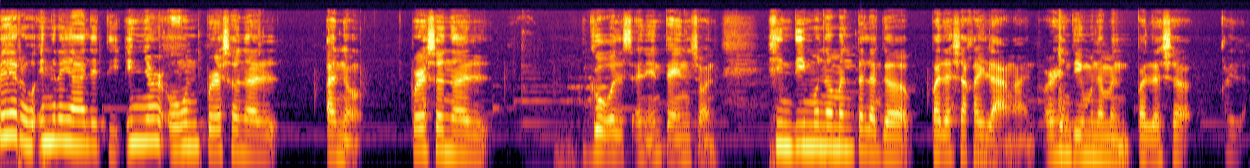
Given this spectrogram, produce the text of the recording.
Pero, in reality, in your own personal, ano, personal goals and intention, hindi mo naman talaga pala siya kailangan. Or hindi mo naman pala siya, kaila-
